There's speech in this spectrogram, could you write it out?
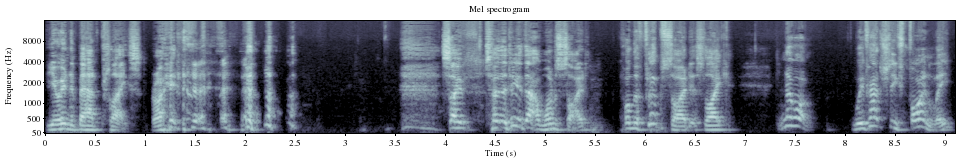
you're in a bad place, right? so, so they do that on one side. On the flip side, it's like, you know what? We've actually finally,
